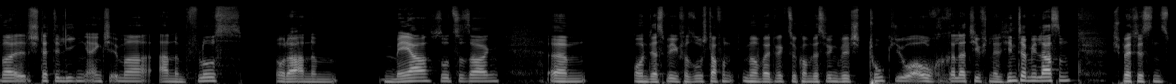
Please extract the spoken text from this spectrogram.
weil Städte liegen eigentlich immer an einem Fluss oder an einem Meer sozusagen. Ähm, und deswegen versuche ich davon immer weit wegzukommen. Deswegen will ich Tokio auch relativ schnell hinter mir lassen. Spätestens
